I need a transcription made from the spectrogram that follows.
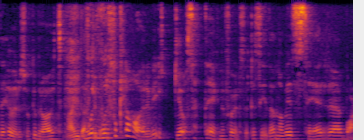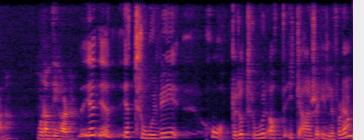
det høres jo ikke bra ut. Nei, Hvor, hvorfor klarer vi ikke å sette egne følelser til side når vi ser eh, barna? Hvordan de har det? Jeg, jeg, jeg tror vi håper og tror at det ikke er så ille for dem.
